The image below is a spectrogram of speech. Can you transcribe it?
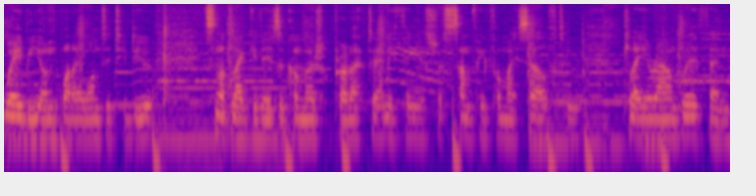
way beyond what I wanted to do. It's not like it is a commercial product or anything, it's just something for myself to play around with and,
